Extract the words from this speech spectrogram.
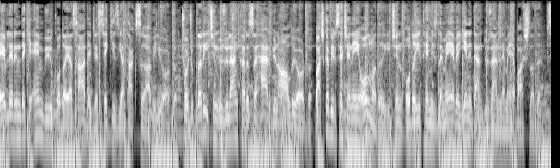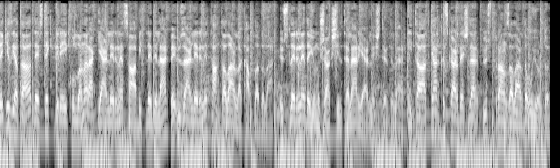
Evlerindeki en büyük odaya sadece sekiz yatak sığabiliyordu. Çocukları için üzülen karısı her gün ağlıyordu. Başka bir seçeneği olmadığı için odayı temizlemeye ve yeniden düzenlemeye başladı. Sekiz yatağı destek direği kullanarak yerlerine sabitlediler ve üzerlerini tahtalarla kapladılar. Üstlerine de yumuşak şilteler yerleştirdiler. İtaatkar kız kardeşler üst ranzalarda uyurdu.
